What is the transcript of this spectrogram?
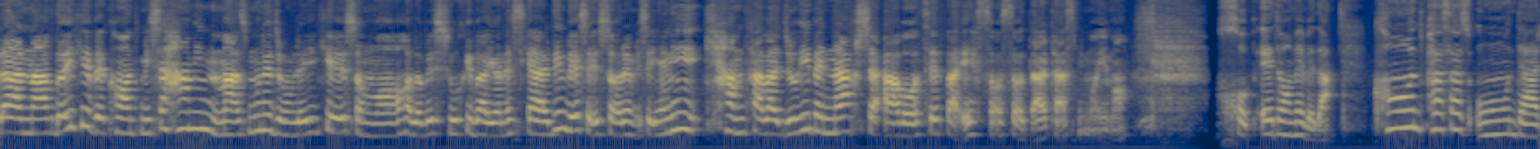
در نقدایی که به کانت میشه همین مضمون جمله ای که شما حالا به شوخی بیانش کردین بهش اشاره میشه. یعنی کم توجهی به نقش عواطف و احساسات در تصمیمای ما. خب ادامه بدم. کانت پس از اون در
